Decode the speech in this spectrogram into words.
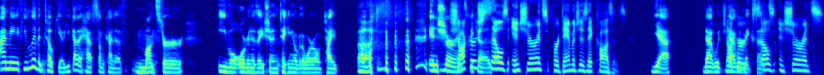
I mean, if you live in Tokyo, you got to have some kind of monster evil organization taking over the world type uh insurance Shocker because sells insurance for damages it causes. yeah, that would Shocker that would make sense. sells insurance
